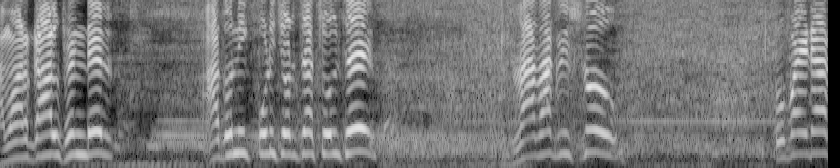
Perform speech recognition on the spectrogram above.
আমার গার্লফ্রেন্ডের আধুনিক পরিচর্যা চলছে। রাধাকৃষ্ণ প্রোভাইডার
